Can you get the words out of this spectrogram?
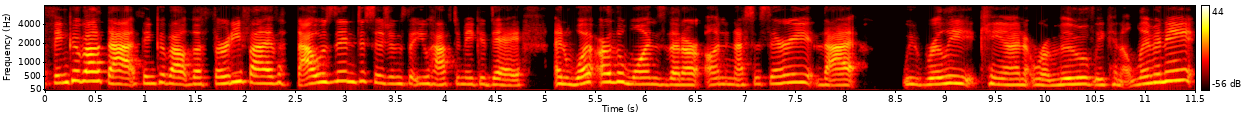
Think about that. Think about the 35,000 decisions that you have to make a day. And what are the ones that are unnecessary that we really can remove, we can eliminate,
